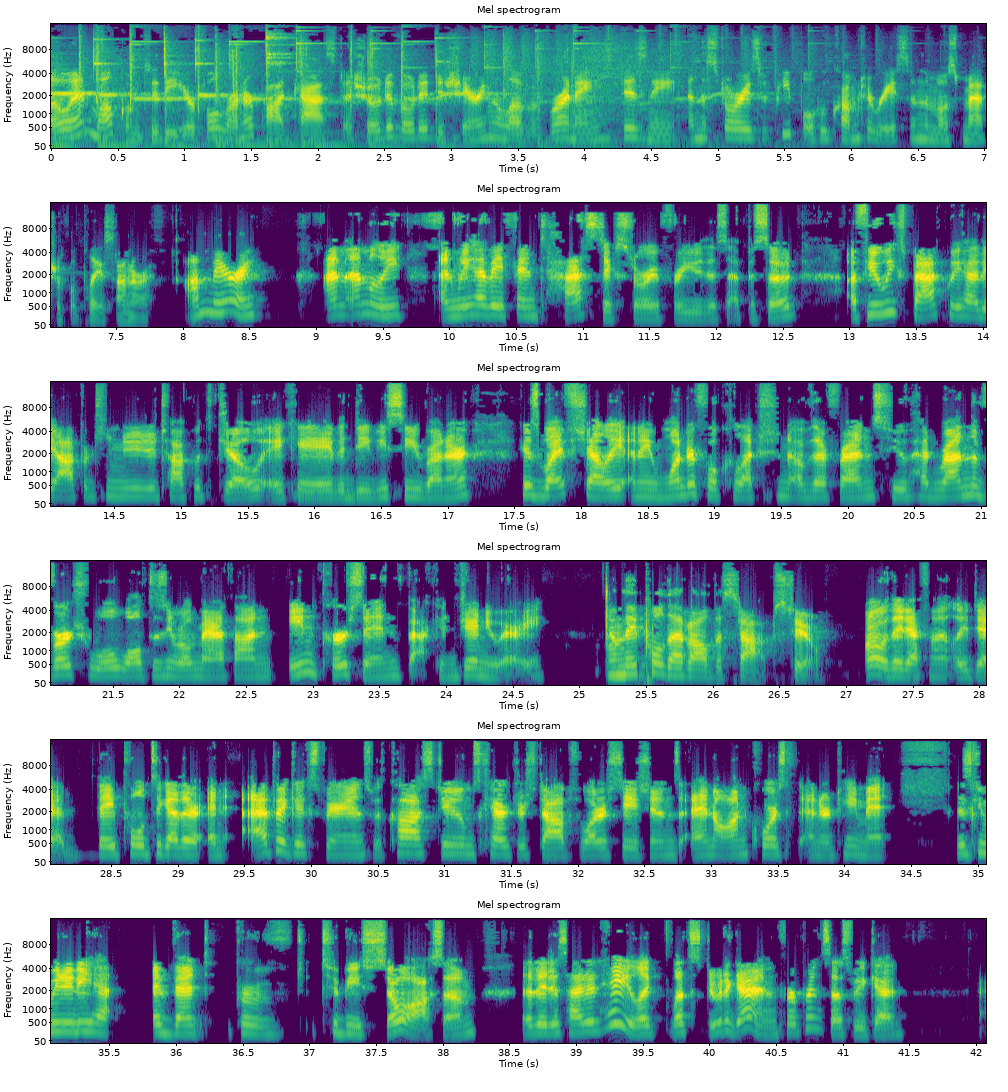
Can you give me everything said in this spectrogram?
Hello and welcome to the Earful Runner podcast, a show devoted to sharing the love of running, Disney, and the stories of people who come to race in the most magical place on earth. I'm Mary. I'm Emily, and we have a fantastic story for you this episode. A few weeks back, we had the opportunity to talk with Joe, aka the DVC runner, his wife Shelly, and a wonderful collection of their friends who had run the virtual Walt Disney World Marathon in person back in January. And they pulled out all the stops too. Oh, they definitely did. They pulled together an epic experience with costumes, character stops, water stations, and on course entertainment. This community ha- event proved to be so awesome that they decided, hey, like, let's do it again for Princess Weekend.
